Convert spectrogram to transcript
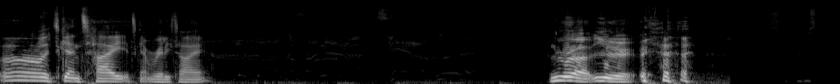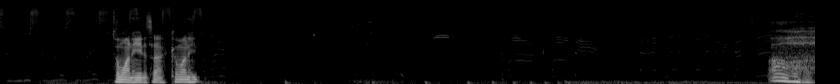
Oh, it's getting tight. It's getting really tight. Right, yeah. Come on, Hinata. Come on, Hinata. Oh.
